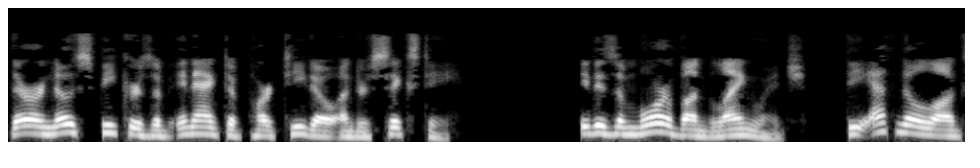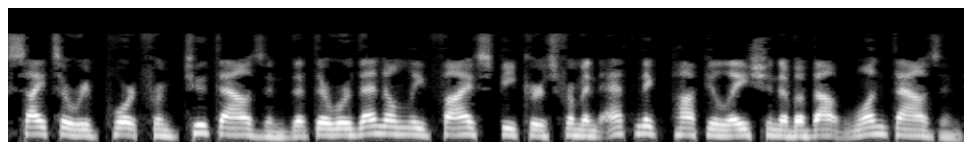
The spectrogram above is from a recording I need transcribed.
there are no speakers of Inagta Partido under 60. It is a moribund language. The Ethnologue cites a report from 2000 that there were then only five speakers from an ethnic population of about 1,000.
